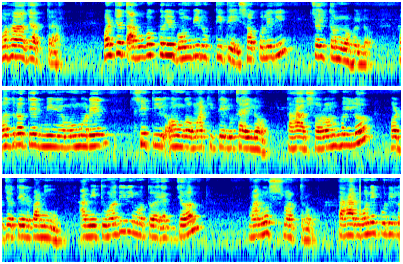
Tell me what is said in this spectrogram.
মহাযাত্রা। হজরত আবু বক্করের গম্ভীর উক্তিতে সকলেরই চৈতন্য হইল। হজরতের মোমরের শিথিল অঙ্গ মাটিতে লুটাইল, তাহার স্মরণ হইল হরজতের বাণী, আমি তোমাদেরই মতো একজন মানুষ মাত্র। তাহার মনে পড়িল,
